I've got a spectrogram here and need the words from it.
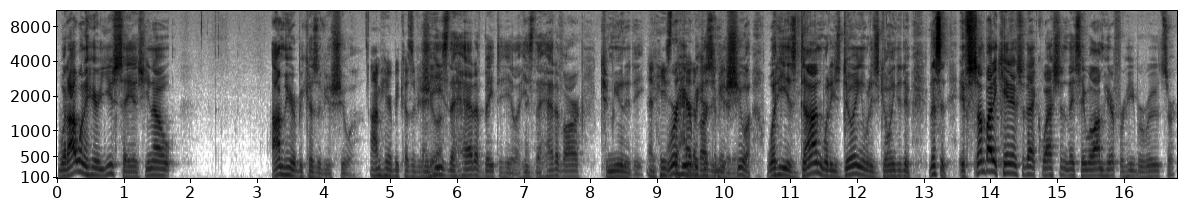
what I want to hear you say is, you know, I'm here because of Yeshua. I'm here because of Yeshua. And he's the head of Beit Tehillah. He's the head of our community. And he's We're here head of because of. Yeshua. What he has done, what he's doing, and what he's going to do. Listen, if somebody can't answer that question, they say, Well, I'm here for Hebrew roots or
